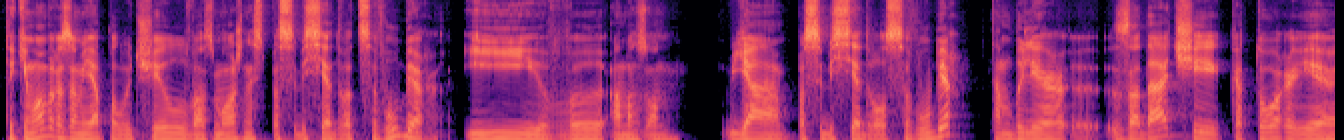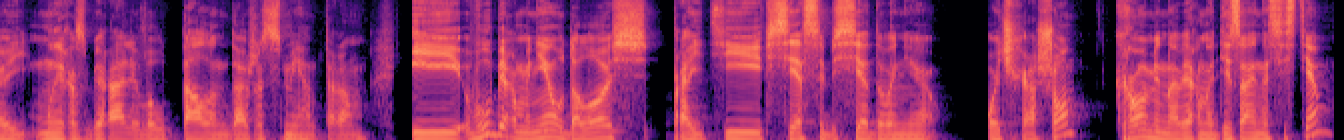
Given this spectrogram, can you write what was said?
Таким образом, я получил возможность пособеседоваться в Uber и в Amazon. Я пособеседовался в Uber — там были э, задачи, которые мы разбирали в OutTalent даже с ментором. И в Uber мне удалось пройти все собеседования очень хорошо, кроме, наверное, дизайна систем.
